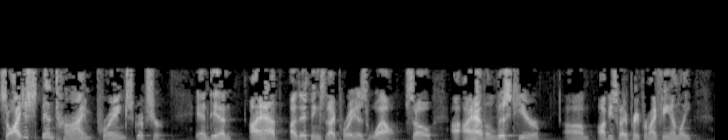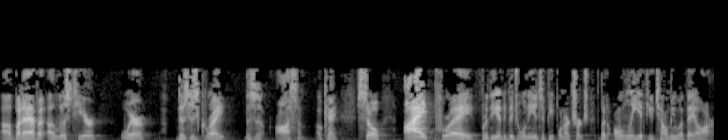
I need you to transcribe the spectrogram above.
So I just spend time praying Scripture and then I have other things that I pray as well. So uh, I have a list here. Um, obviously, I pray for my family, uh, but I have a, a list here where this is great. This is awesome. Okay? So I pray for the individual needs of people in our church, but only if you tell me what they are.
